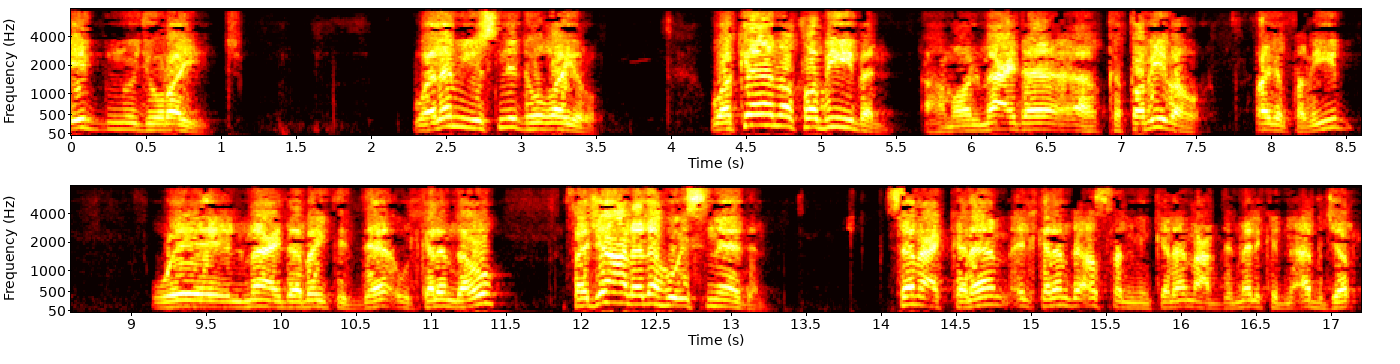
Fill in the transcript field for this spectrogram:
ابن جريج. ولم يسنده غيره. وكان طبيبا. أهم هو المعدة كطبيب أهو. راجل طبيب والمعدة بيت الداء والكلام ده أهو. فجعل له إسنادا. سمع الكلام. الكلام ده أصلا من كلام عبد الملك بن أبجر.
